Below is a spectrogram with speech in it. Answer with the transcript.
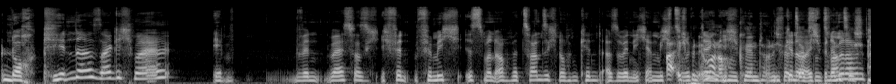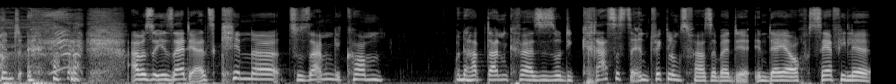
noch Kinder, sag ich mal. Ihr- Wenn, weißt du was, ich, ich finde, für mich ist man auch mit 20 noch ein Kind. Also wenn ich an mich Ah, ich bin zurückdenke. immer noch ein Kind und ich werd Genau, ich bin immer noch ein 26. Kind. Aber so, ihr seid ja als Kinder zusammengekommen und habt dann quasi so die krasseste Entwicklungsphase, bei der, in der ja auch sehr viele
